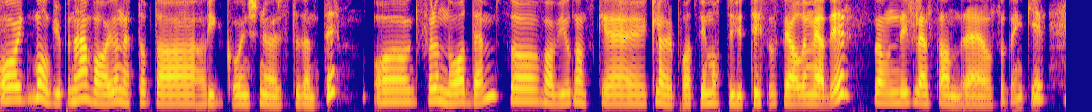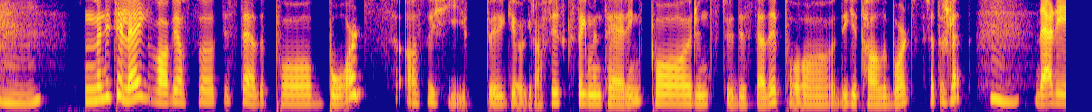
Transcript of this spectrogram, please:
Og målgruppen her var jo nettopp da bygg- og ingeniørstudenter. Og for å nå dem så var vi jo ganske klare på at vi måtte ut i sosiale medier, som de fleste andre også tenker. Men i tillegg var vi også til stede på boards, altså hypergeografisk segmentering på rundt studiesteder på digitale boards, rett og slett. Det er de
